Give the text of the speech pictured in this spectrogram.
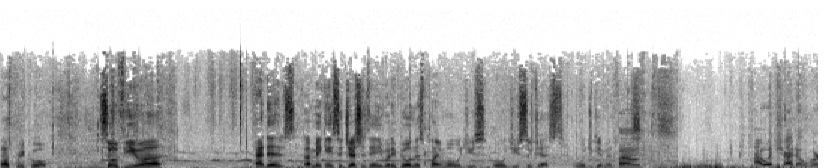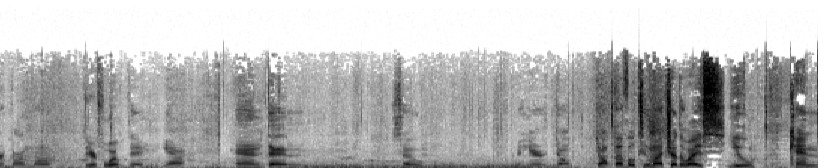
That was pretty cool. So if you uh, had to uh, make any suggestions to anybody building this plane, what would you what would you suggest? What would you give them advice? Um, I would try to work on the the airfoil? the yeah, and then so right here don't don't bevel too much, otherwise you can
